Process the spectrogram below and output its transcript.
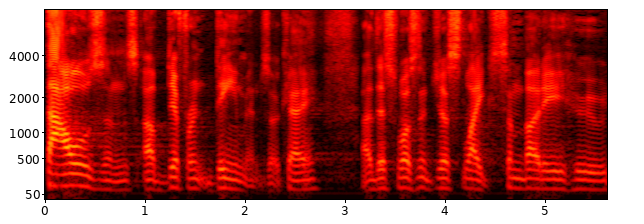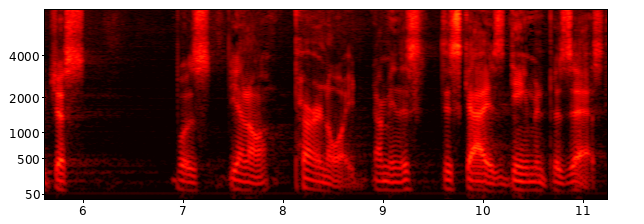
thousands of different demons, okay? Uh, this wasn't just like somebody who just was, you know, paranoid. I mean, this, this guy is demon possessed.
